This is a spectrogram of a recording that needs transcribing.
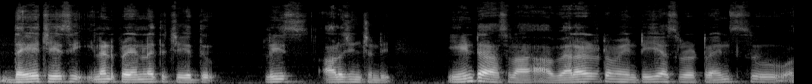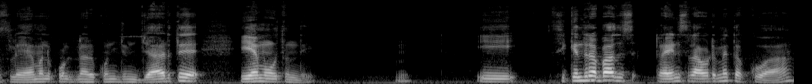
దయచేసి ఇలాంటి ప్రయాణాలు అయితే చేయొద్దు. ప్లీజ్ ఆలోచించండి. ఏంటి అసలు ఆ ఏంటి? అసలు ట్రైన్స్ అసలు ఏమనుకుంటున్నారు? కొంచెం జారితే ఏమవుతుంది? ఈ సికింద్రాబాద్ ట్రైన్స్ రావడమే తక్కువ.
